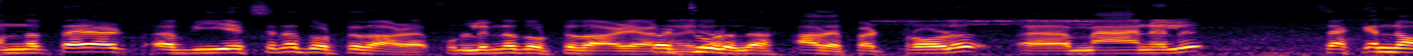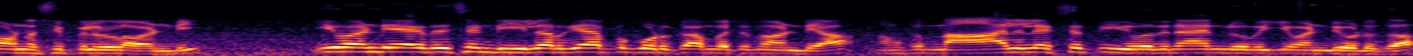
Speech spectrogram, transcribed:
അന്നത്തെ വി എക്സിന്റെ തൊട്ട് താഴെ ഫുള്ളിന്റെ തൊട്ട് താഴെയാണ്? അതെ പെട്രോൾ മാനുവൽ സെക്കൻഡ് ഓണർഷിപ്പിലുള്ള വണ്ടി. ഈ വണ്ടി ഏകദേശം ഡീലർ ഗ്യാപ്പ് കൊടുക്കാൻ പറ്റുന്ന വണ്ടിയാണ് നമുക്ക് നാല് ലക്ഷത്തി ഇരുപതിനായിരം രൂപയ്ക്ക് വണ്ടി കൊടുക്കുക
